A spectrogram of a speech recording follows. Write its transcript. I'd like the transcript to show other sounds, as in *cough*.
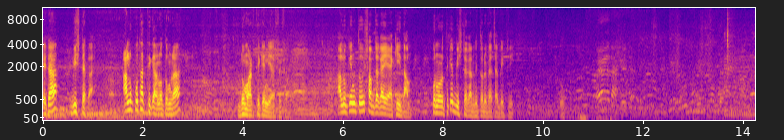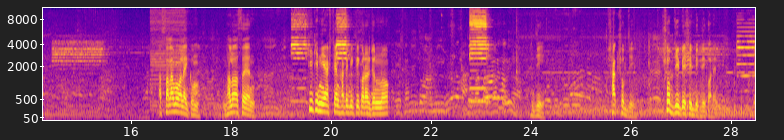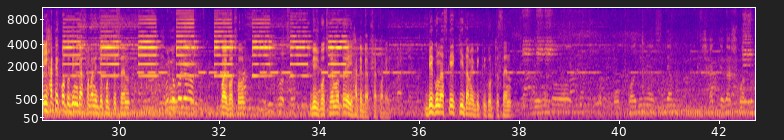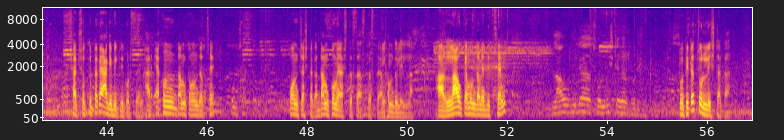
এটা বিশ টাকা। আলু কোথার থেকে আনো তোমরা? ডোমার থেকে নিয়ে আসো সব। আলু কিন্তু সব জায়গায় একই দাম। পনেরো থেকে বিশ টাকার ভিতরে বেচা বিক্রি। আসসালামু আলাইকুম। ভালো আছেন? কি কি নিয়ে আসছেন হাটে বিক্রি করার জন্য? এখানে তো আমি জি। শাকসবজি। সবজি বেশি বিক্রি করেন। এই হাটে কতদিন ব্যবসা বাণিজ্য করতেছেন? কয় বছর? বিশ বছরের মতো এই হাটে ব্যবসা করেন। বেগুন আজকে কি দামে বিক্রি করতেছেন? ষাট সত্তর টাকা টাকায় আগে বিক্রি করছেন। আর এখন দাম কেমন যাচ্ছে? পঞ্চাশ টাকা। দাম কমে আসতেছে, আস্তে আস্তে, আলহামদুলিল্লাহ। আর লাউ কেমন দামে দিচ্ছেন? লাউ বিটা চল্লিশ টাকা করে প্রতিটা চল্লিশ টাকা।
